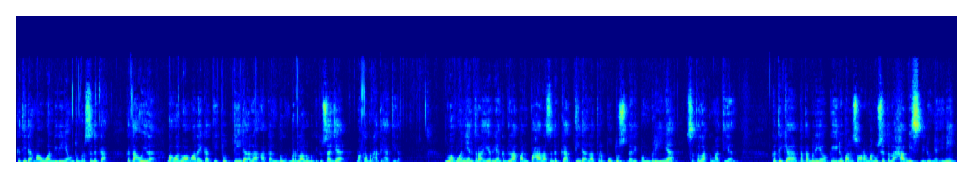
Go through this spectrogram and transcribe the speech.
ketidakmauan dirinya untuk bersedekah. Ketahuilah bahwa doa malaikat itu tidaklah akan berlalu begitu saja, maka berhati-hatilah. Dua poin yang terakhir, yang kedelapan, pahala sedekah tidaklah terputus dari pemberinya setelah kematian. Ketika, kata beliau, kehidupan seorang manusia telah habis di dunia ini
